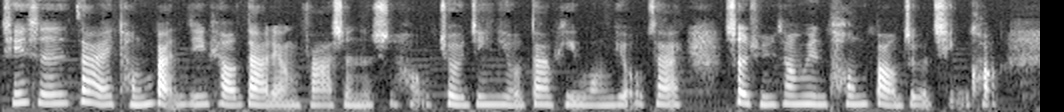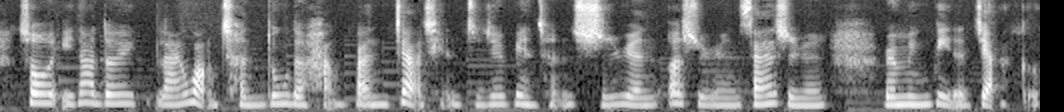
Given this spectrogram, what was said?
其实，在铜板机票大量发生的时候，就已经有大批网友在社群上面通报这个情况，说一大堆来往成都的航班价钱直接变成十元、二十元、三十元人民币的价格。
